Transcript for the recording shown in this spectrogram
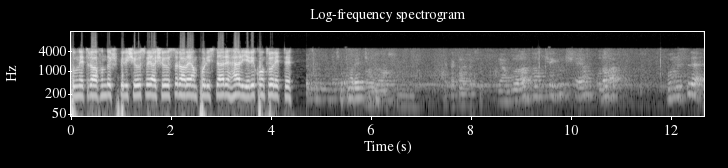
Okulun etrafında şüpheli şahıs veya şahısları arayan polisler her yeri kontrol etti. Ya bu tam şey yok işte ya. O da var. Bunun üstü de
